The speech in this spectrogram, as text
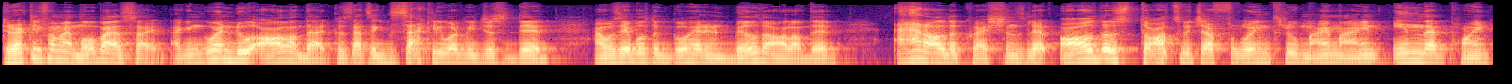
directly from my mobile side. I can go and do all of that because that's exactly what we just did. I was able to go ahead and build all of it add all the questions, let all those thoughts which are flowing through my mind in that point,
